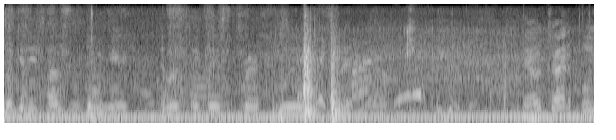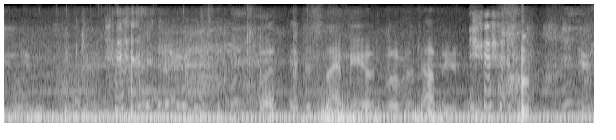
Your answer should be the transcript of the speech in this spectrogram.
look at these houses down here. It looks like there's fresh fluid spitting out. Yeah, I'm trying to pull you away But it just slammed me over the top of you. You're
